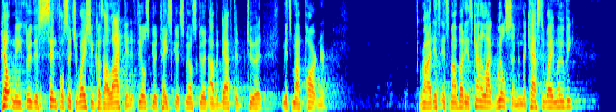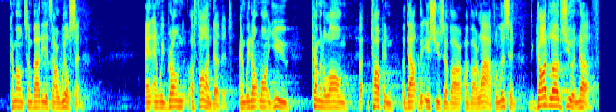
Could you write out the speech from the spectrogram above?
help me through this sinful situation because I like it. It feels good, tastes good, smells good. I've adapted to it. It's my partner. Right? It's, it's my buddy. It's kind of like Wilson in the Castaway movie. Come on, somebody, it's our Wilson. And, and we've grown fond of it. And we don't want you coming along uh, talking about the issues of our, of our life. Well, listen, God loves you enough.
